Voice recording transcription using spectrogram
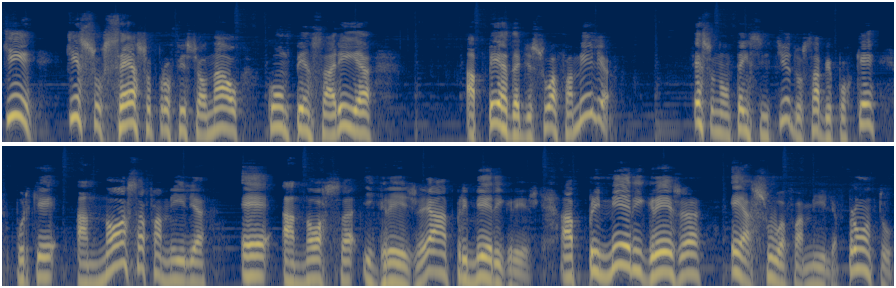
Que, que sucesso profissional compensaria a perda de sua família? Isso não tem sentido, sabe por quê? Porque a nossa família é a nossa igreja, é a primeira igreja. A primeira igreja é a sua família. Pronto.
